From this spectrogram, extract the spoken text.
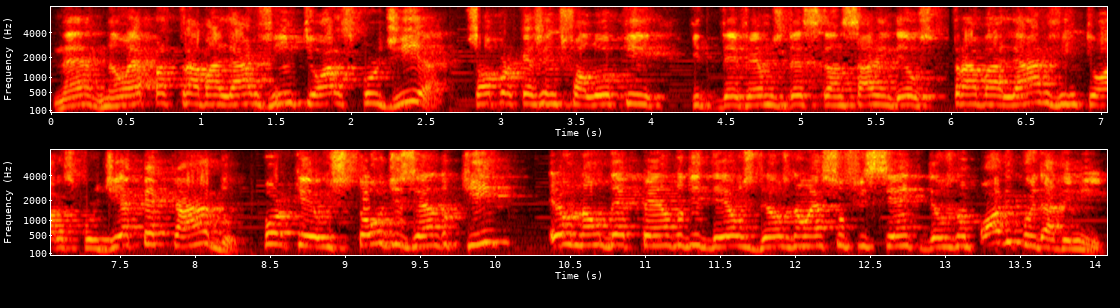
né? Não é para trabalhar 20 horas por dia, só porque a gente falou que, que devemos descansar em Deus. Trabalhar 20 horas por dia é pecado, porque eu estou dizendo que eu não dependo de Deus, Deus não é suficiente, Deus não pode cuidar de mim.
